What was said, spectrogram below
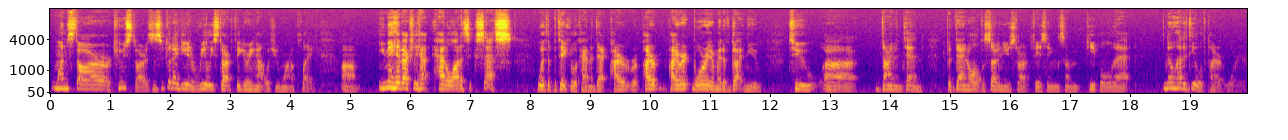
one star or two stars, it's a good idea to really start figuring out what you want to play. Um, you may have actually ha- had a lot of success with a particular kind of deck. Pirate pirate pirate warrior might have gotten you to uh, diamond ten but then all of a sudden you start facing some people that know how to deal with pirate warrior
